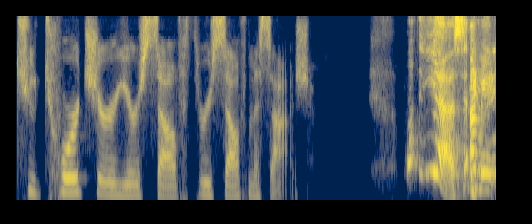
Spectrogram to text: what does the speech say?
to torture yourself through self massage. Well, yes. I mean,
